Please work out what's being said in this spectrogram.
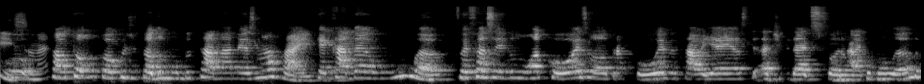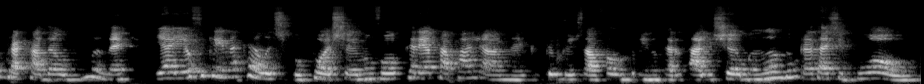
isso, né? Faltou um pouco de todo mundo estar na mesma vibe. Porque cada uma foi fazendo uma coisa ou outra coisa e tal. E aí as atividades foram acumulando para cada uma, né? E aí eu fiquei naquela, tipo, poxa, eu não vou querer atrapalhar, né? Porque o que a gente tava falando também, não quero estar ali chamando pra estar tipo, ou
